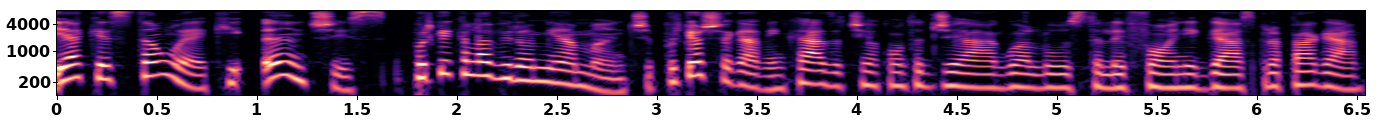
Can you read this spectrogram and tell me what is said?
E a questão é que antes, por que, que ela virou minha amante? Porque eu chegava em casa, tinha conta de água, luz, telefone, gás para pagar.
